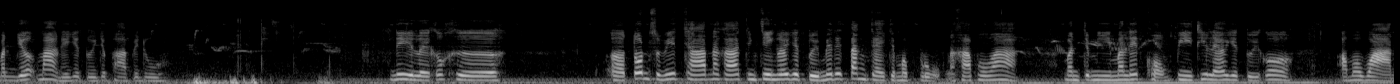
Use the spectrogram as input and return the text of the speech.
มันเยอะมากเดี๋ยวยายตุ๋ยจะพาไปดู นี่เลยก็คือออต้นสวิตชาร์ตนะคะ จริง ๆ แล้วยายตุ๋ยไม่ได้ตั้งใจจะมาปลูกนะคะ เพราะว่ามันจะมีเมล็ดของปีที่แล้วยายตุ๋ยก็เอามาหวาน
